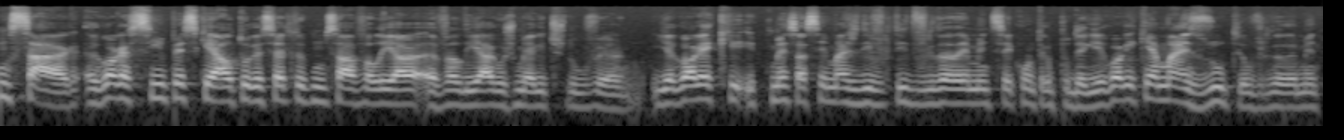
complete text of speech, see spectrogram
começar, agora sim, penso que é a altura certa de começar a avaliar, avaliar os méritos do governo. E agora é que começa a ser mais divertido verdadeiramente ser contra poder. E agora é que é mais útil verdadeiramente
